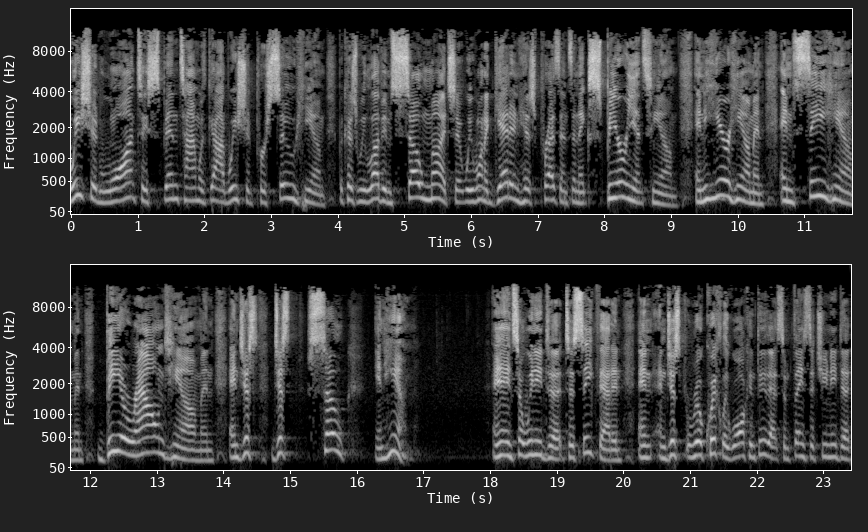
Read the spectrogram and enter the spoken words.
we should want to spend time with God. We should pursue Him because we love Him so much that we want to get in His presence and experience Him and hear Him and, and see Him and be around Him and, and just, just soak in Him. And so we need to, to seek that and, and, and just real quickly walking through that, some things that you need to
